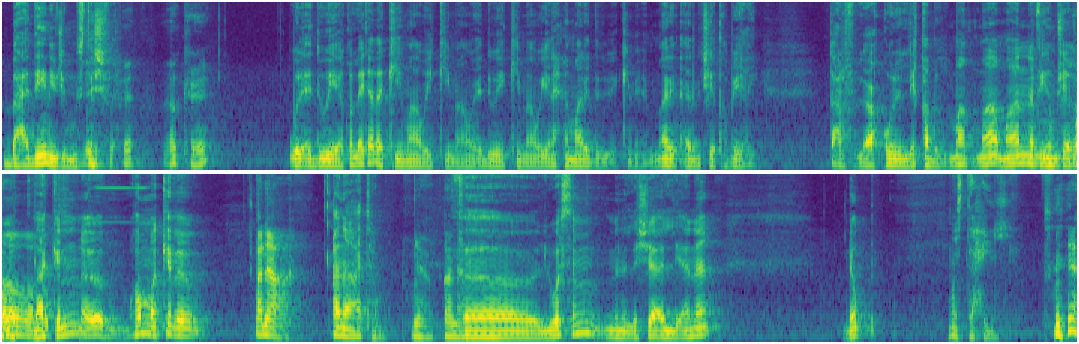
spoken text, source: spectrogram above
بعدين يجي مستشفى. أوكي. والأدوية يقول لك هذا كيماوي كيماوي أدوية كيماوية نحن ما نريد أدوية كيماوية ما نريد أريد شيء طبيعي. تعرف العقول اللي قبل ما ما ما ان فيهم شيء غلط غلط. لكن آه، هم كذا. قناعة. قناعتهم. يا قناعة. فالوسم من الأشياء اللي أنا نوب مستحيل.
